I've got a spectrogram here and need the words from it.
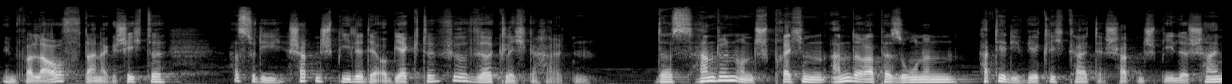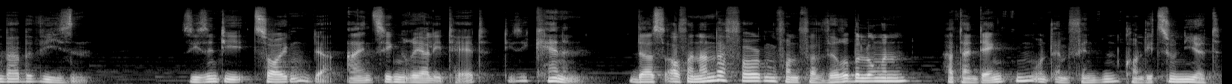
Im Verlauf deiner Geschichte hast du die Schattenspiele der Objekte für wirklich gehalten. Das Handeln und Sprechen anderer Personen hat dir die Wirklichkeit der Schattenspiele scheinbar bewiesen. Sie sind die Zeugen der einzigen Realität, die sie kennen. Das Aufeinanderfolgen von Verwirbelungen hat dein Denken und Empfinden konditioniert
